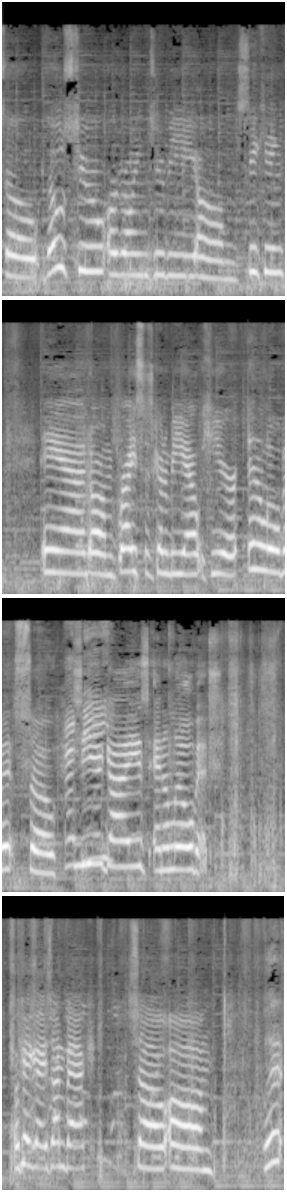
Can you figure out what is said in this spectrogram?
So those two are going to be um, seeking, and um, Bryce is going to be out here in a little bit. So And see me. you guys in a little bit. Okay, guys, I'm back. So um, let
